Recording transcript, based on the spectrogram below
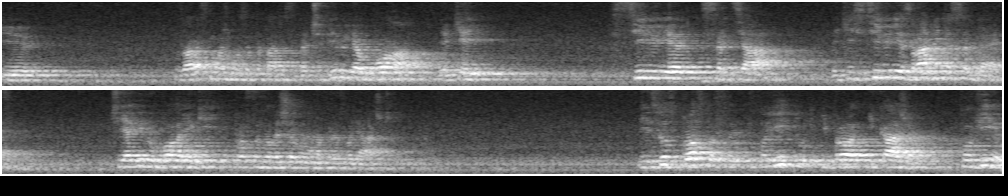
І зараз можемо запитати себе, чи вірю я в Бога, який зцілює серця, який зцілює зранення сердець? Чи я вірю в Бога, який просто залишив мене на призволяще? Ісус просто стоїть тут і, про, і каже, повір.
